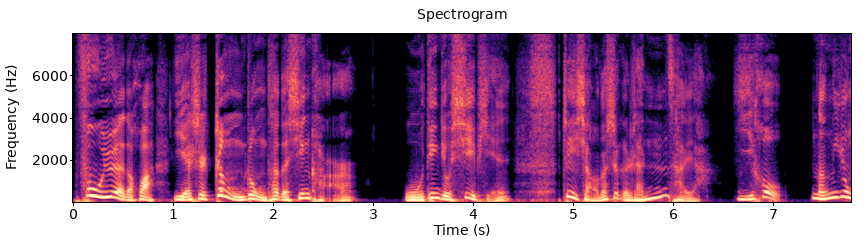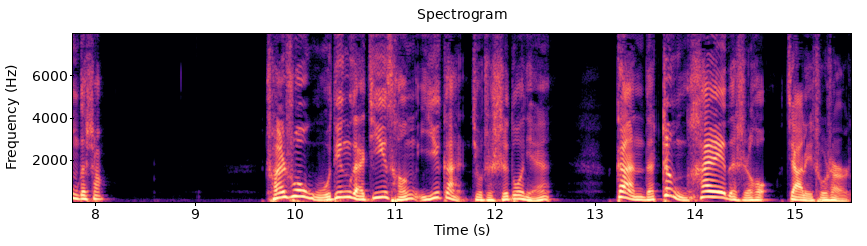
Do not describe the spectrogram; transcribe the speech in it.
傅说的话也是正中他的心坎儿，武丁就细品，这小子是个人才呀，以后能用得上。传说武丁在基层一干就是十多年。干得正嗨的时候，家里出事了。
